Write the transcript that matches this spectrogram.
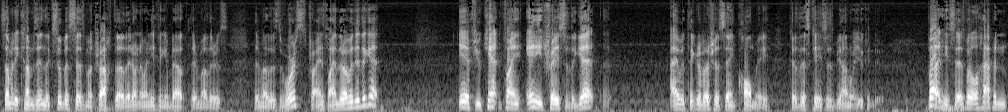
somebody comes in the ksuba says matrachta they don't know anything about their mother's their mother's divorce try and find the Rabbi did get if you can't find any trace of the get, I would think Rav Moshe is saying, call me, because this case is beyond what you can do. But, he says, what will happen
